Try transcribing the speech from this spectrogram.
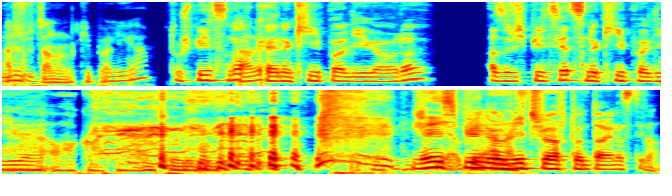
Ah, du spielst auch noch eine Keeper-Liga? Du spielst noch David? keine Keeper-Liga, oder? Also du spielst jetzt eine Keeper-Liga. Ja, oh Gott, ja, Entschuldigung. nee, ich spiele Okay, nur anders. Redraft und Dynasty. So.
